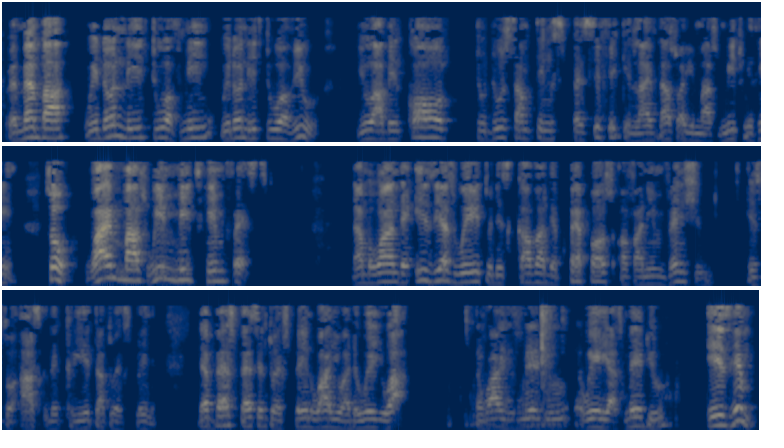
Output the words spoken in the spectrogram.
Remember, we don't need two of me, we don't need two of you. You have been called to do something specific in life. That's why you must meet with him. So why must we meet him first? Number one, the easiest way to discover the purpose of an invention is to ask the creator to explain it. The best person to explain why you are the way you are and why he's made you the way he has made you is him.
